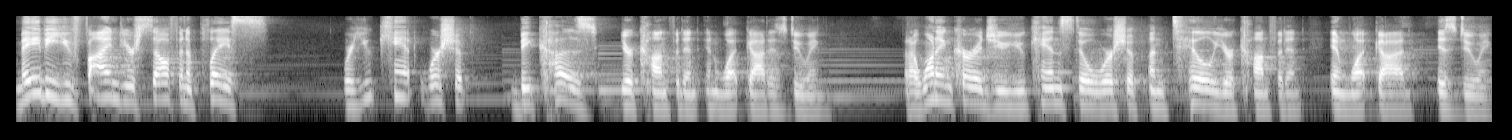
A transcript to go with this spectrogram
maybe you find yourself in a place where you can't worship because you're confident in what God is doing. But I want to encourage you, you can still worship until you're confident in what God is doing.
